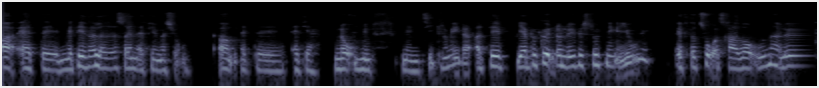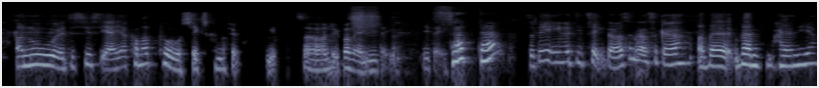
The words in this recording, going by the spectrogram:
Og at øh, med det, der lavede jeg så en affirmation om, at, øh, at jeg når min, min 10 km. Og det, jeg begyndte at løbe i slutningen af juli, efter 32 år uden at løbe. Og nu øh, det sidste, ja, jeg kommet op på 6,5 km, så løber hver anden dag i dag. Sådan. Så det er en af de ting, der også lader sig gøre. Og hvad, hvad har jeg mere?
